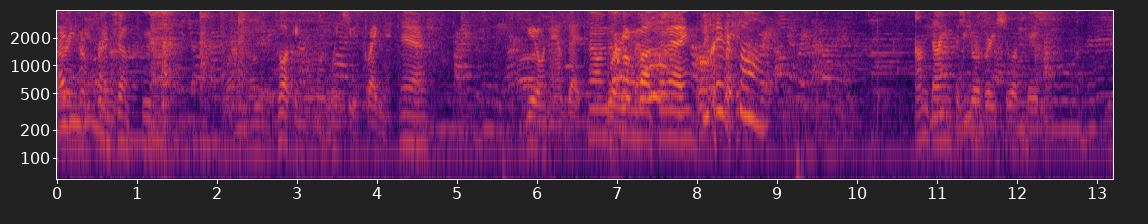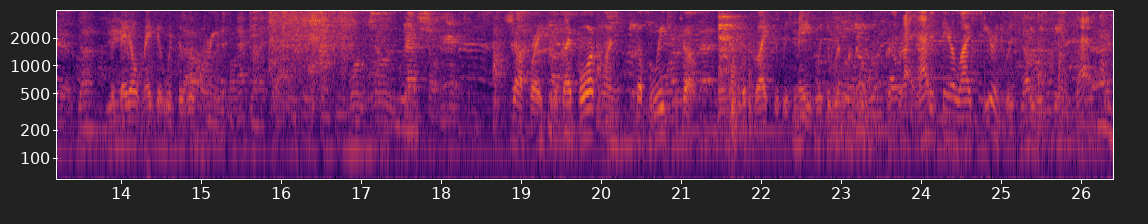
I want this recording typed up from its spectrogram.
I during her get my friend's junk food. talking when, when she was pregnant. Yeah. You don't have that. No, I'm just talking about today. My favorite song. I'm dying for strawberry shortcake. But they don't make it with the whipped cream. ShopRite, because I bought one a couple weeks ago, and it looked like it was made with the whipped cream. Because when I had it there last year, and it was it was fantastic.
